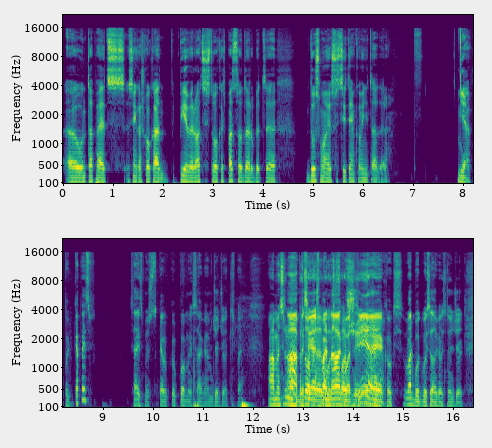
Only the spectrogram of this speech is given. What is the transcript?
un tāpēc es vienkārši kaut kā pievēru acis to, ka es pats to daru, bet uh, dusmojos uz citiem, ka viņi tā dara. Jā, kāpēc? Es aizmirsu, ka, ko, ko mēs sākām džudžot. À, mēs runājam à, par, par nākotni. Jā, jā, jā, kaut kas. Varbūt būs vēl kaut kas noģērbs.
